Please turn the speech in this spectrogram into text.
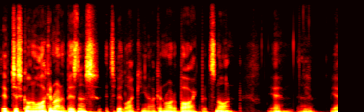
They've just gone. Well, I can run a business. It's a bit like you know I can ride a bike, but it's not. Yeah, uh, Yep. yeah.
